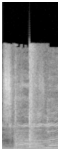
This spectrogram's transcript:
this love.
